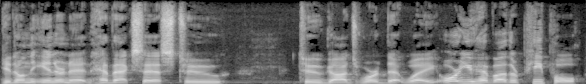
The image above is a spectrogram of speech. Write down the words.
get on the internet and have access to to God's Word that way. Or you have other people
